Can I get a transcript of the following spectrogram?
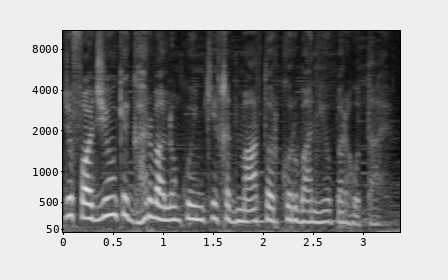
جو فوجیوں کے گھر والوں کو ان کی خدمات اور قربانیوں پر ہوتا ہے۔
